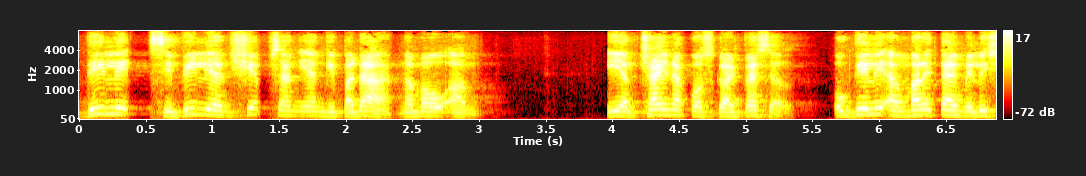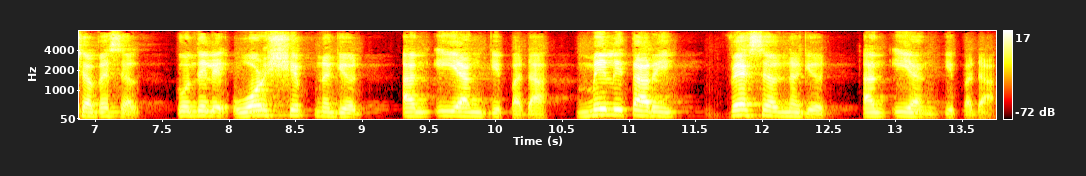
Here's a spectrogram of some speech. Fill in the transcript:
dili civilian ships ang iyang gipada nga mao ang iyang China Coast Guard vessel ug dili ang maritime militia vessel kundi warship na gyud ang iyang gipada military vessel na gyud ang iyang gipada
